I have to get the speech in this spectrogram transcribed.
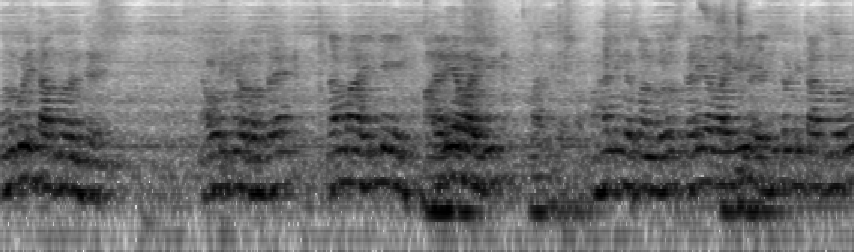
ಮನುಗುಳಿ ತಾತ್ನೂರು ಅಂತೇಳಿ ಅವರು ಕೂಡ ಬರ್ತಾರೆ. ನಮ್ಮ ಇಲ್ಲಿ ಸ್ಥಳೀಯವಾಗಿ ಮಹಾಲಿಂಗ ಸ್ವಾಮಿಗಳು ಸ್ಥಳೀಯವಾಗಿ ಎದ್ದುದೊಡ್ಡಿ ತಾತ್ನೂರು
